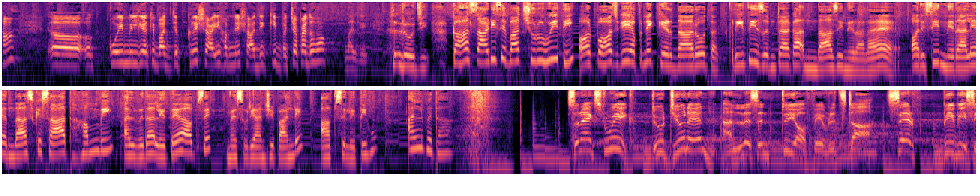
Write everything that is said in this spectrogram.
हाँ अ, कोई मिल गया के बाद जब क्रिश आई हमने शादी की बच्चा पैदा हुआ मर गई। लो जी कहा साड़ी से बात शुरू हुई थी और पहुँच गई अपने किरदारों तक। प्रीति जिंटा का अंदाज ही निराला है और इसी निराले अंदाज के साथ हम भी अलविदा लेते हैं आपसे। मैं सूर्यांशी पांडे आपसे लेती हूँ अलविदा। So next week, do tune in and listen to your favorite star. सिर्फ़ BBC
